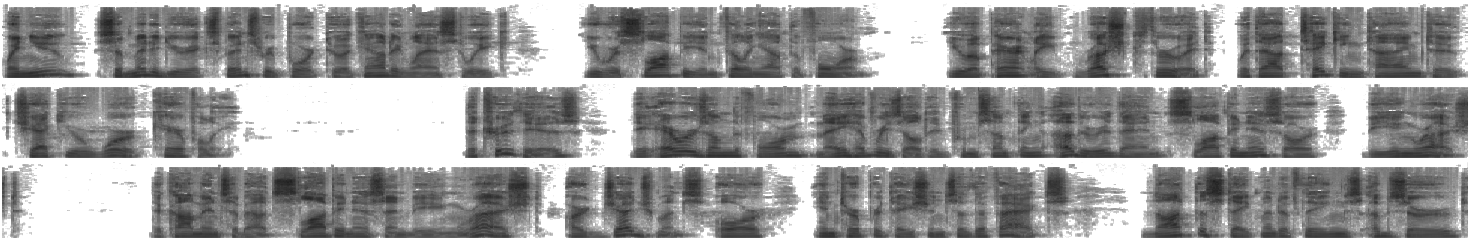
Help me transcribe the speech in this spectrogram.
When you submitted your expense report to accounting last week, you were sloppy in filling out the form. You apparently rushed through it without taking time to check your work carefully. The truth is, the errors on the form may have resulted from something other than sloppiness or being rushed. The comments about sloppiness and being rushed are judgments or interpretations of the facts, not the statement of things observed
